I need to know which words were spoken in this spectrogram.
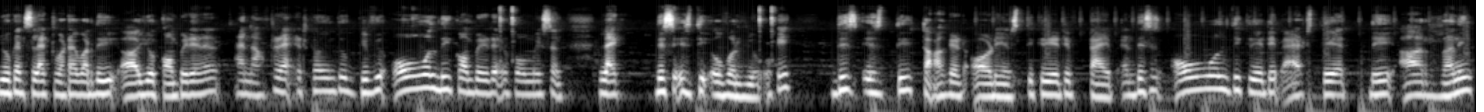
you can select whatever the uh, your competitor and after that it's going to give you all the competitor information. Like this is the overview okay? This is the target audience the creative type and this is all the creative ads that they are running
